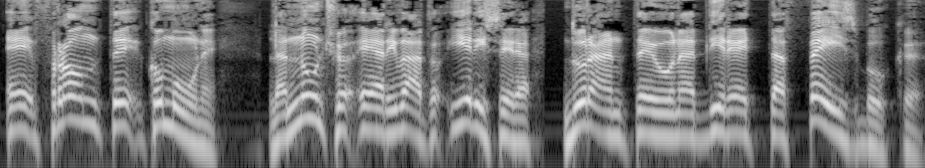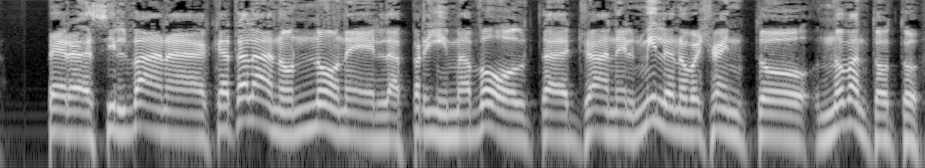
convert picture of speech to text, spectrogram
e Fronte Comune. L'annuncio è arrivato ieri sera durante una diretta Facebook. Per Silvana Catalano non è la prima volta, già nel 1998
